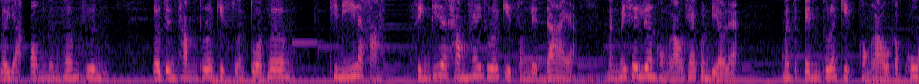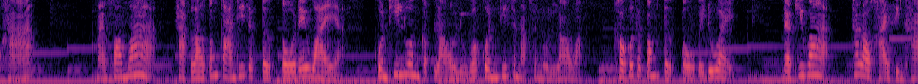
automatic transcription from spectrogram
เราอยากออมเงินเพิ่มขึ้น เราจึงทำธุรกิจส่วนตัวเพิ่ม ทีนี้แหละค่ะ สิ่งที่จะทำให้ธุรกิจสำเร็จได้อะมันไม่ใช่เรื่องของเราแค่คนเดียวและมันจะเป็นธุรกิจของเรากับคู่ค้า หมายความว่า หากเราต้องการที่จะเติบโตได้ไวอะ คนที่ร่วมกับเราหรือว่าคนที่สนับสนุนเราอะ เขาก็จะต้องเติบโตไปด้วย แบบที่ว่าถ้าเราขายสินค้า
